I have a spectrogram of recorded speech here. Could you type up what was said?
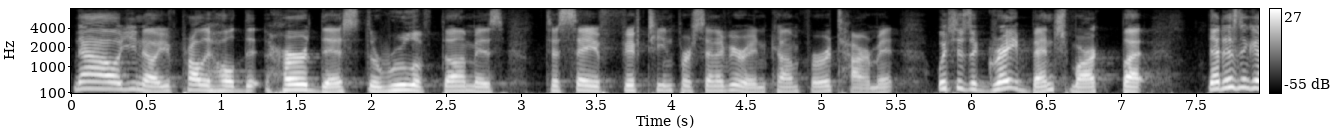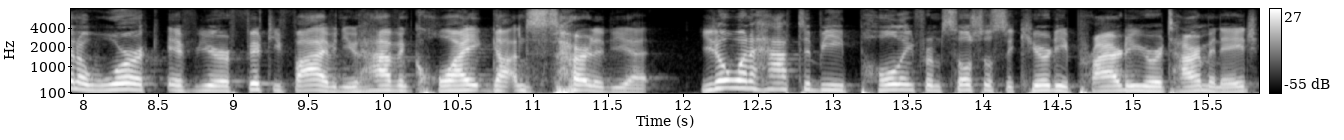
Now, you know, you've probably heard this. The rule of thumb is to save 15% of your income for retirement, which is a great benchmark, but that isn't going to work if you're 55 and you haven't quite gotten started yet. You don't want to have to be pulling from Social Security prior to your retirement age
